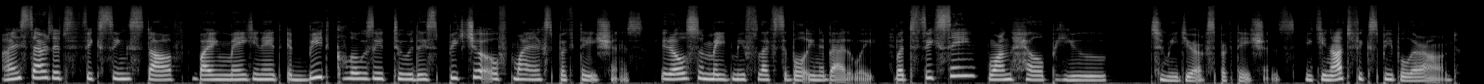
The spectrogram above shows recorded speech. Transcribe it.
I started fixing stuff by making it a bit closer to this picture of my expectations. It also made me flexible in a bad way. But fixing won't help you to meet your expectations. You cannot fix people around.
